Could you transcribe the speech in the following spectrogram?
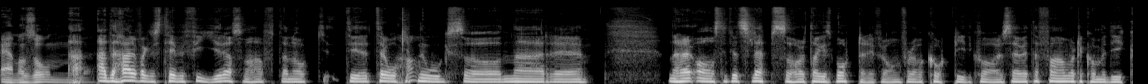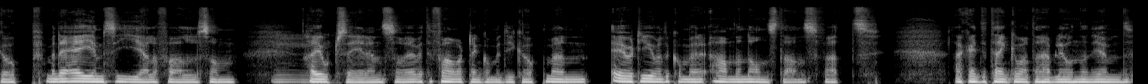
Amazon? Eller? Ja, det här är faktiskt TV4 som har haft den och tråkigt Aha. nog så när, eh, när det här avsnittet släpps så har det tagits bort därifrån för det var kort tid kvar. Så jag vet inte fan vart det kommer dyka upp. Men det är AMC i alla fall som Mm. har gjort serien så jag vet inte fan vart den kommer dyka upp. Men jag är övertygad om att det kommer hamna någonstans för att jag kan inte tänka mig att den här blir undangömd.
